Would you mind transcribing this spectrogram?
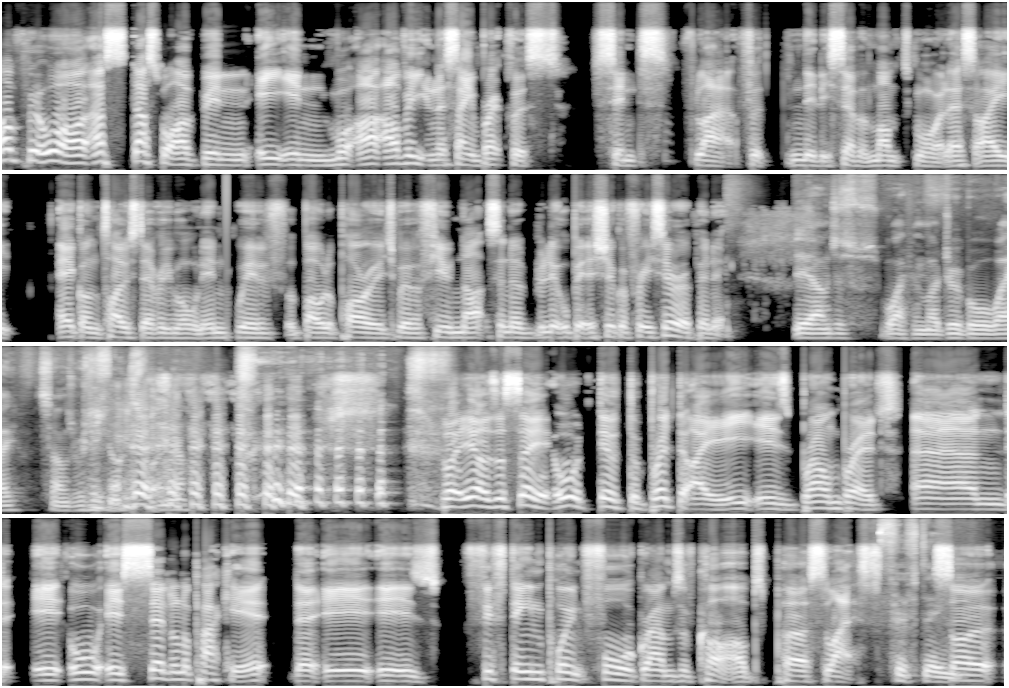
I've well, that's that's what I've been eating. I've eaten the same breakfast since like for nearly seven months, more or less. I eat egg on toast every morning with a bowl of porridge with a few nuts and a little bit of sugar-free syrup in it. Yeah, I'm just wiping my dribble away. Sounds really nice right now. but yeah, as I say, all the, the bread that I eat is brown bread, and it all is said on a packet that it is fifteen point four grams of carbs per slice. 15. So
